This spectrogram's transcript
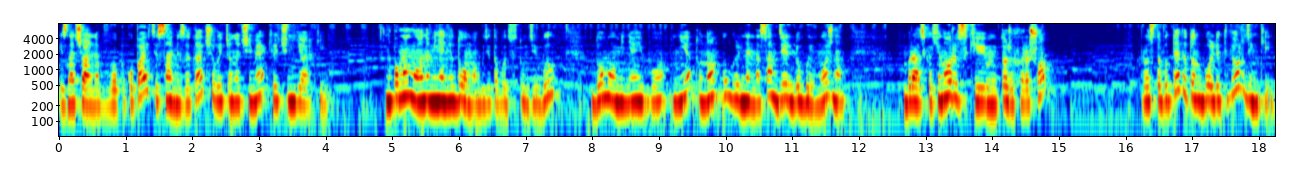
Изначально вы его покупаете, сами затачиваете, он очень мягкий, очень яркий. Но, по-моему, он у меня не дома, где-то вот в студии был. Дома у меня его нету, но угольный, на самом деле, любые можно брать. Кахиноровский тоже хорошо. Просто вот этот, он более тверденький,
